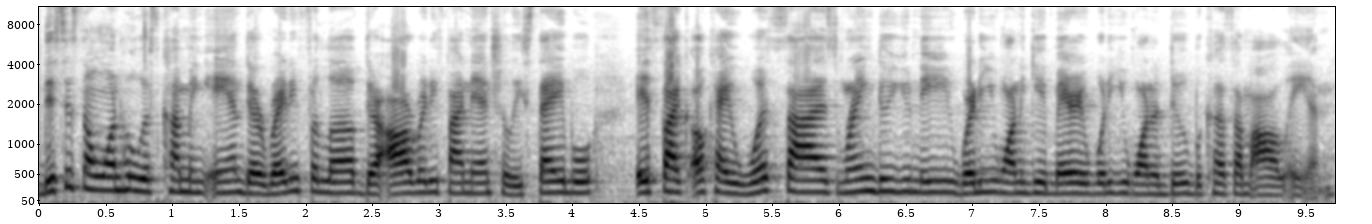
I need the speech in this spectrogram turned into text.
this is someone who is coming in. They're ready for love. They're already financially stable it's like, okay, what size ring do you need? Where do you want to get married? What do you want to do? Because I'm all in.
